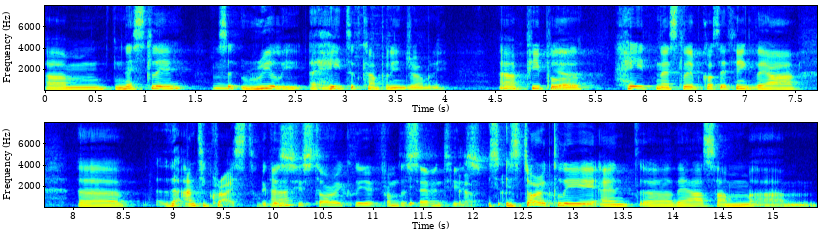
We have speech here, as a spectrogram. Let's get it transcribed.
um, Nestle is a really a hated company in Germany. Uh, people Yeah. hate Nestle because they think they are uh, the Antichrist. Because huh? historically, from the 70s, His- historically, and uh, there are some um,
